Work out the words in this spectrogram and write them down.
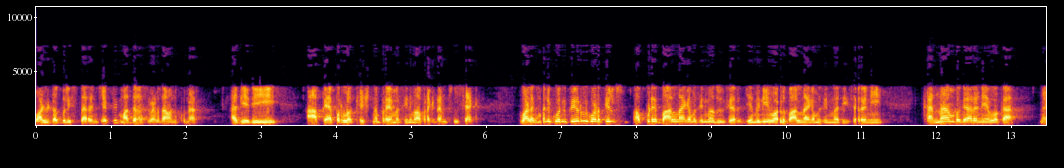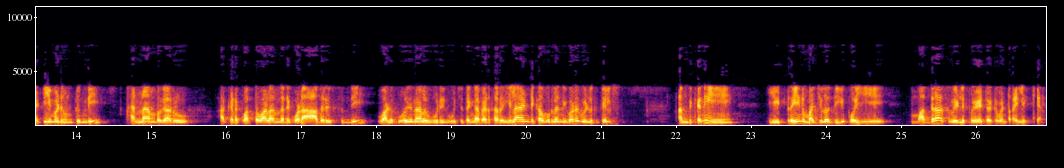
వాళ్ళు డబ్బులు ఇస్తారని చెప్పి మద్రాసు వెళదాం అనుకున్నారు. అదేది? ఆ పేపర్లో కృష్ణ ప్రేమ సినిమా ప్రకటన చూశాక. వాళ్ళకి మరి కొన్ని పేర్లు కూడా తెలుసు. అప్పుడే బాలనాగమ సినిమా చూశారు. జమిని వాళ్ళు బాలనాగమ సినిమా తీశారని కన్నాంబ గారు అనే ఒక నటీమణి ఉంటుంది. కన్నాంబ గారు అక్కడ కొత్త వాళ్ళందరినీ కూడా ఆదరిస్తుంది. వాళ్ళు భోజనాలు ఊరికి ఉచితంగా పెడతారు. ఇలాంటి కబుర్లన్నీ కూడా వీళ్ళకి తెలుసు. అందుకని ఈ ట్రైన్ మధ్యలో దిగిపోయి మద్రాసు వెళ్ళిపోయేటటువంటి రైలు ఎక్కారు.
